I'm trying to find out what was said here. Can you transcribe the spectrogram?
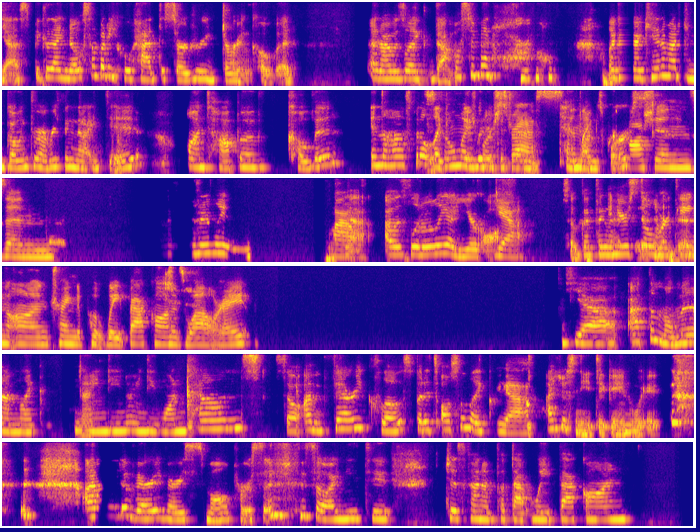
Yes, because I know somebody who had the surgery during COVID. And I was like, that must have been horrible. like, I can't imagine going through everything that I did on top of COVID in the hospital. like, so much more have just been stress 10 and like times worse. precautions and Literally, wow. yeah, I was literally a year off. Yeah. So good thing And you're still when I did. working on trying to put weight back on as well, right? Yeah, at the moment, I'm like 90, 91 pounds. So I'm very close, but it's also like Yeah. I just need to gain weight. I'm like a very, very small person. So I need to just kind of put that weight back on.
